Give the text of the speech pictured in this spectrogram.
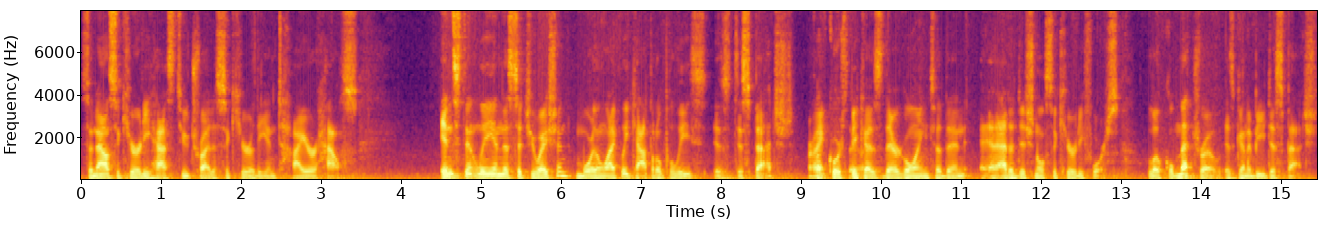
So now security has to try to secure the entire house. Instantly in this situation, more than likely, Capitol Police is dispatched, right? Of course they are. Because they're going to then add additional security force. Local Metro is going to be dispatched.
